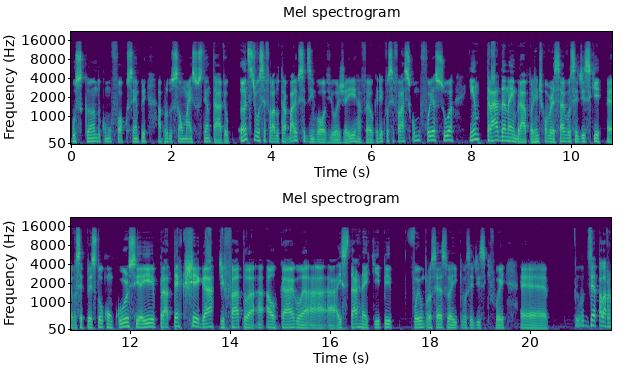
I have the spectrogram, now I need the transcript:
buscando como foco sempre a produção mais sustentável. Antes de você falar do trabalho que você desenvolve hoje aí, Rafael, eu queria que você falasse como foi a sua entrada na Embrapa. A gente conversava, você disse que é, você prestou o concurso e aí para até chegar de fato a, a, ao cargo, a, a, estar na equipe, foi um processo aí que você disse que foi é, vou dizer a palavra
